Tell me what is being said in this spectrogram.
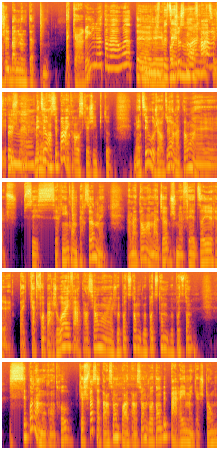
J'ai le badminton. T'es carré, là, tabarouette. Euh, peux pas juste moi, mon frère. je peux-. Ouais. Mais tu sais, on sait pas encore ce que j'ai puis tout. Mais tu sais, aujourd'hui, admettons, euh, c'est c'est rien contre personne, mais admettons, à ma job, je me fais dire euh, peut-être quatre fois par jour, hey, fais attention, euh, je veux pas que tu tombes, je veux pas que tu tombes, je veux pas que tu tombes. C'est pas dans mon contrôle. Que je fasse attention ou pas attention, je vais tomber pareil, mais que je tombe.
